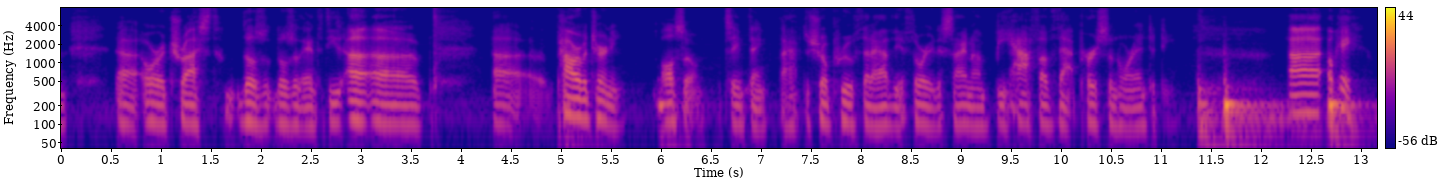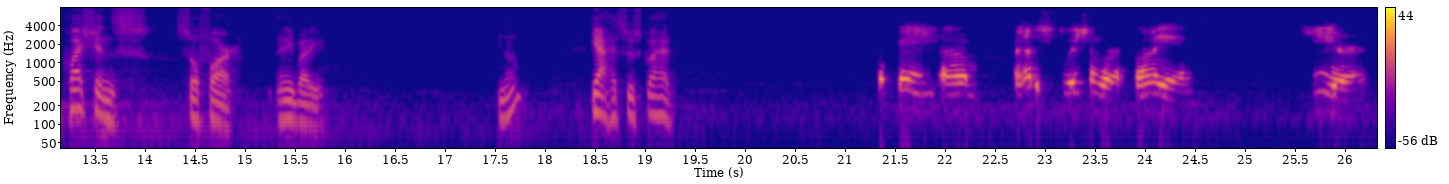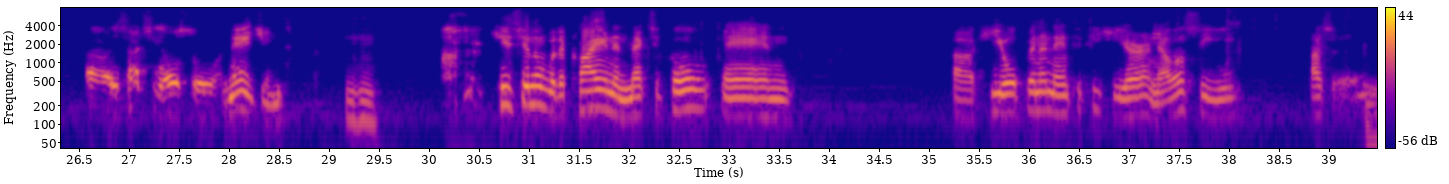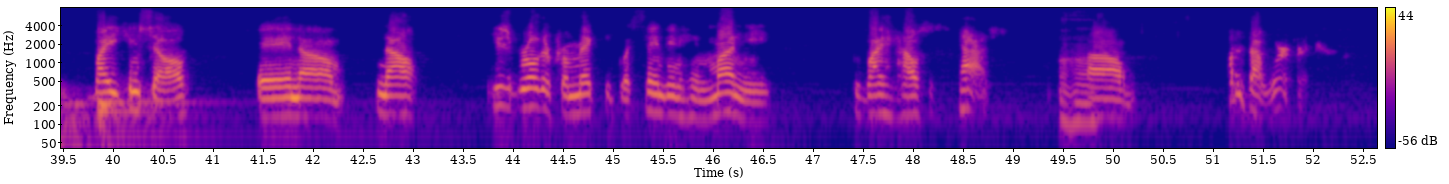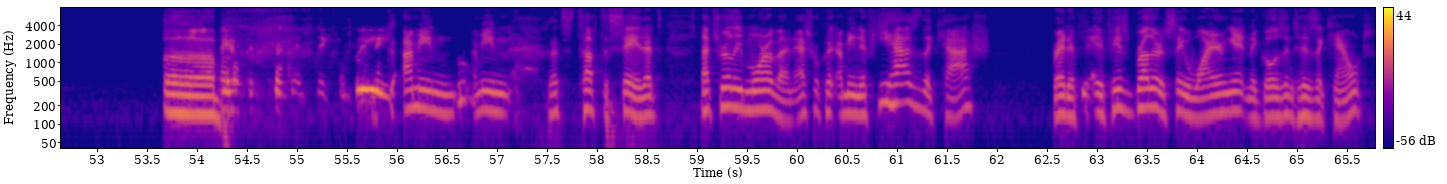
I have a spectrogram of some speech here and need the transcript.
uh, or a trust. Those those are the entities. Uh, uh, uh, power of attorney, also same thing. I have to show proof that I have the authority to sign on behalf of that person or entity. Uh, okay, questions so far? Anybody? No? Yeah, Jesus, go ahead. Okay, um, I have a situation where a client here uh, is actually also an agent. Mm-hmm. He's dealing with a client in Mexico, and uh, he opened an entity here, an LLC, as by himself, and um, now his brother from Mexico is sending him money to buy houses cash. Uh-huh. Um, how does that work? Uh. I mean, I mean, that's tough to say. That's that's really more of an escrow. I mean, if he has the cash, right? If Yeah. if his brother is say wiring it and it goes into his account,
